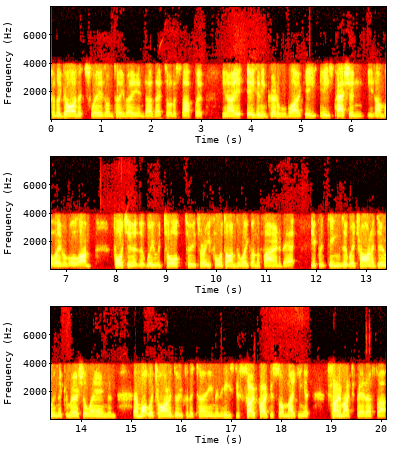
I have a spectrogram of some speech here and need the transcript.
for the guy that swears on TV and does that sort of stuff, but you know, he's an incredible bloke. He his passion is unbelievable. I'm fortunate that we would talk two, three, four times a week on the phone about different things that we're trying to do in the commercial land and, and what we're trying to do for the team. And he's just so focused on making it so much better for,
